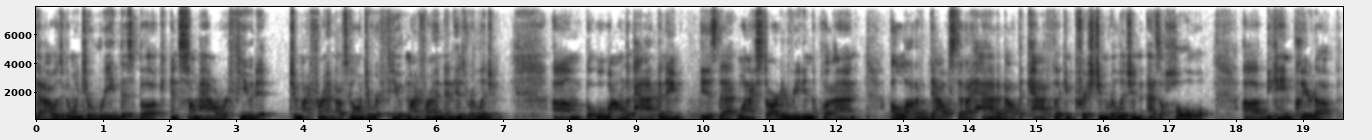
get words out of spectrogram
that I was going to read this book and somehow refute it to my friend. I was going to refute my friend and his religion. Um, but what wound up happening is that when I started reading the Quran, a lot of doubts that I had about the Catholic and Christian religion as a whole uh, became cleared up.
